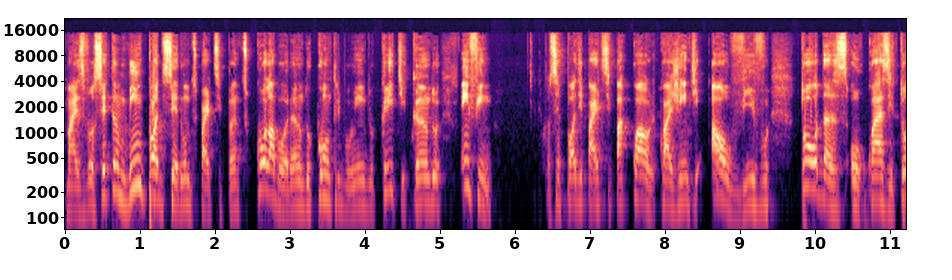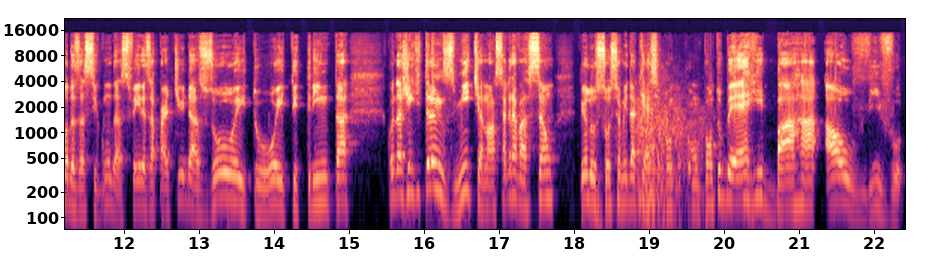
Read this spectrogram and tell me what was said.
mas você também pode ser um dos participantes colaborando, contribuindo, criticando, enfim, você pode participar com a gente ao vivo todas ou quase todas as segundas-feiras a partir das 8, 8 e 30 quando a gente transmite a nossa gravação pelo socialmediacast.com.br barra ao vivo.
